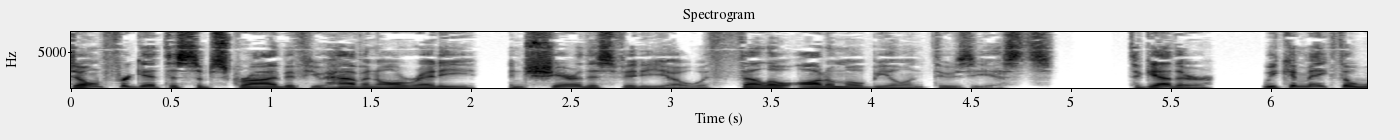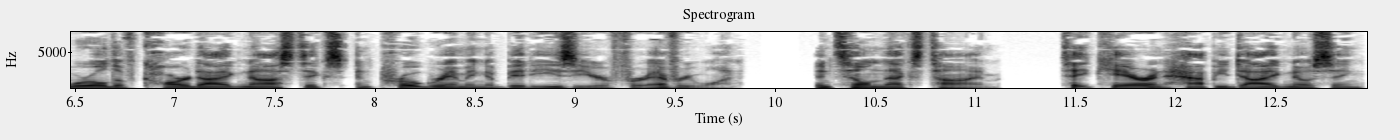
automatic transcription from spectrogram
Don't forget to subscribe if you haven't already and share this video with fellow automobile enthusiasts. Together, we can make the world of car diagnostics and programming a bit easier for everyone. Until next time, take care and happy diagnosing.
